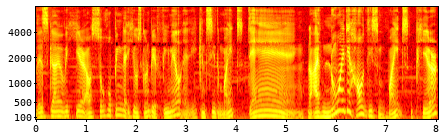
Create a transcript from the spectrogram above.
this guy over here, I was so hoping that he was going to be a female and you can see the mites. Dang. Now I have no idea how these mites appear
